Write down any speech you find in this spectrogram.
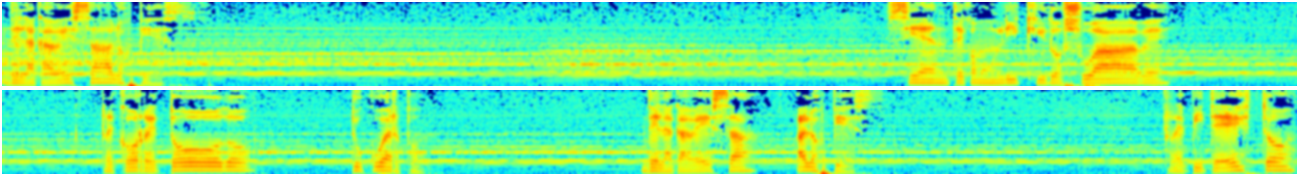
de la cabeza a los pies. Siente como un líquido suave recorre todo tu cuerpo, de la cabeza a los pies. Repite esto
